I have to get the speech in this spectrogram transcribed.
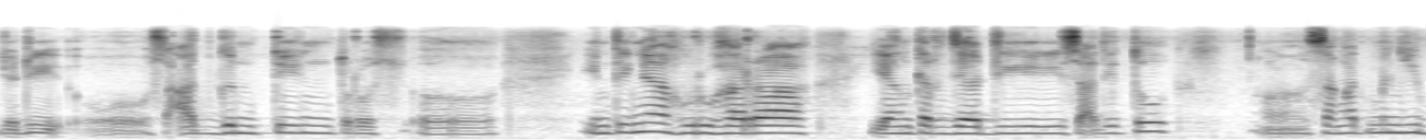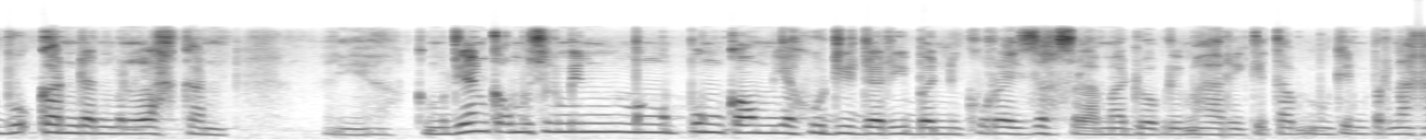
Jadi oh, saat genting terus uh, intinya huru hara yang terjadi saat itu uh, sangat menyibukkan dan melelahkan. Ya. Kemudian kaum muslimin mengepung kaum Yahudi dari Bani Quraizah selama 25 hari. Kita mungkin pernah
